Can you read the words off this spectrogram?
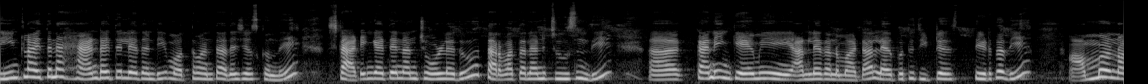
దీంట్లో అయితే నా హ్యాండ్ అయితే లేదండి మొత్తం అంతా అదే చేసుకుంది. స్టార్టింగ్ అయితే నన్ను చూడలేదు తర్వాత నన్ను చూసింది. కానీ ఇంకేమీ అనలేదన్నమాట. లేకపోతే తిట్టే తిడుతుంది. అమ్మ నా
